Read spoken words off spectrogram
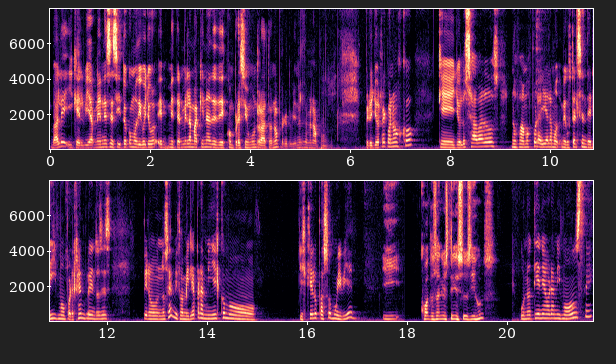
¿vale? Y que el viernes necesito, como digo yo, eh, meterme en la máquina de descompresión un rato, ¿no? Porque tú vienes la semana, pero yo reconozco que yo los sábados nos vamos por ahí a la... Me gusta el senderismo, por ejemplo, y entonces... Pero no sé, mi familia para mí es como... Y es que lo paso muy bien. ¿Y cuántos años tienen sus hijos? Uno tiene ahora mismo 11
